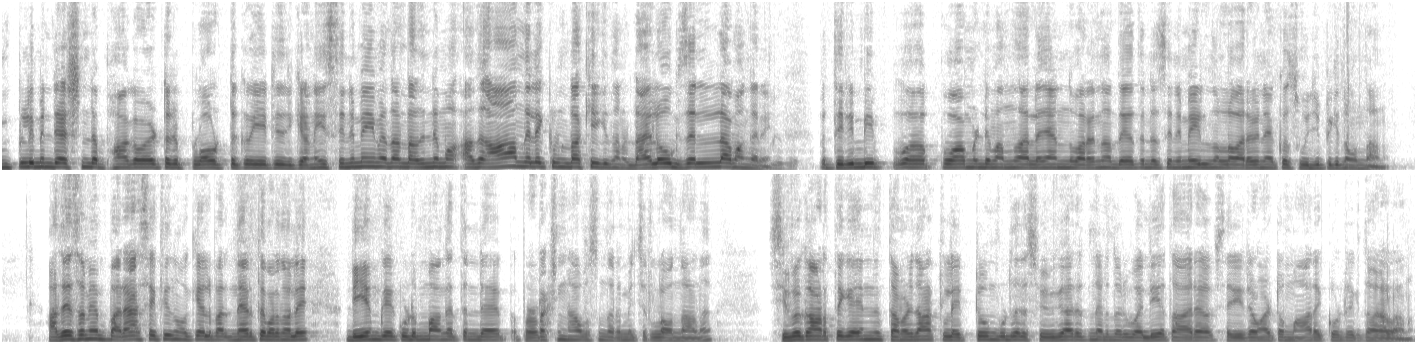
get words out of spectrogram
ഇംപ്ലിമെന്റേഷന്റെ ഭാഗമായിട്ടൊരു പ്ലോട്ട് ക്രിയേറ്റ് ചെയ്തിരിക്കുകയാണ്. ഈ സിനിമയും ഏതാണ്ട് അതിന് അത് ആ നിലയ്ക്ക് ഉണ്ടാക്കിയിരിക്കുന്നതാണ്. ഡയലോഗ്സ് എല്ലാം അങ്ങനെ. ഇപ്പോൾ തിരുമ്പി പോകാൻ വേണ്ടി വന്നതല്ല ഞാൻ എന്ന് പറയുന്നത് അദ്ദേഹത്തിന്റെ സിനിമയിൽ നിന്നുള്ള വരവിനെയൊക്കെ സൂചിപ്പിക്കുന്ന ഒന്നാണ്. അതേസമയം പരാശക്തി നോക്കിയാൽ നേരത്തെ പറഞ്ഞ പോലെ ഡി എം കെ കുടുംബാംഗത്തിന്റെ പ്രൊഡക്ഷൻ ഹൗസ് നിർമ്മിച്ചിട്ടുള്ള ഒന്നാണ്. ശിവകാർത്തികേയൻ തമിഴ്നാട്ടിൽ ഏറ്റവും കൂടുതൽ സ്വീകാര്യത നേടുന്ന ഒരു വലിയ താര ശരീരമായിട്ട് മാറിക്കൊണ്ടിരിക്കുന്ന ഒരാളാണ്.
